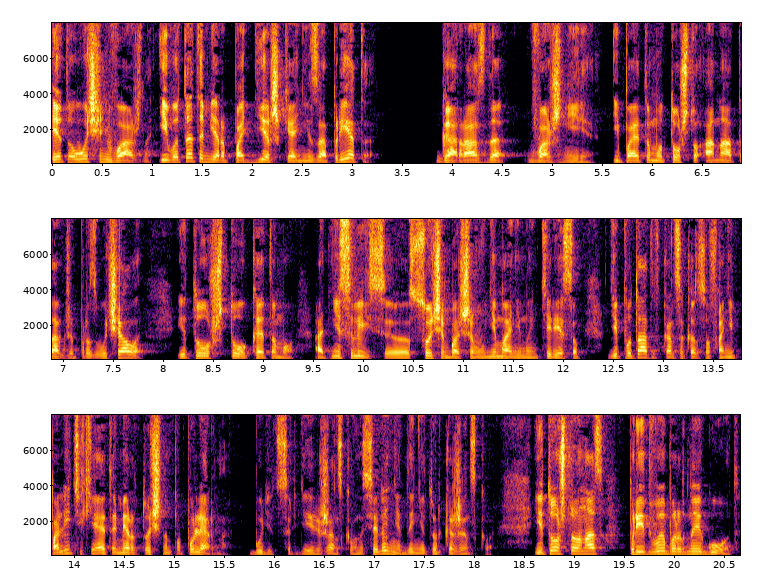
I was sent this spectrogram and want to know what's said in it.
Это очень важно. И вот эта мера поддержки, а не запрета, гораздо важнее. И поэтому то, что она также прозвучала, и то, что к этому отнеслись э, с очень большим вниманием и интересом депутаты, в конце концов, они политики, а эта мера точно популярна будет среди женского населения, да и не только женского. И то, что у нас предвыборный год,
